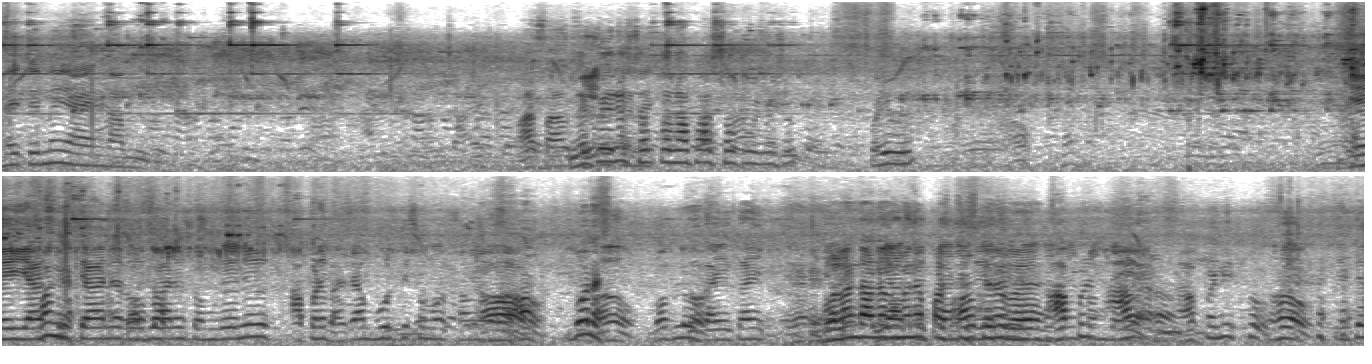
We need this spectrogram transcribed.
नाही ते नाही आहे नाम ना रोगाने समजेने आपण भाषा बोलते समोर बोले. हो बबलू. काही काही बोला ना दादा मैंने किलो आपण आपण हो इथे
